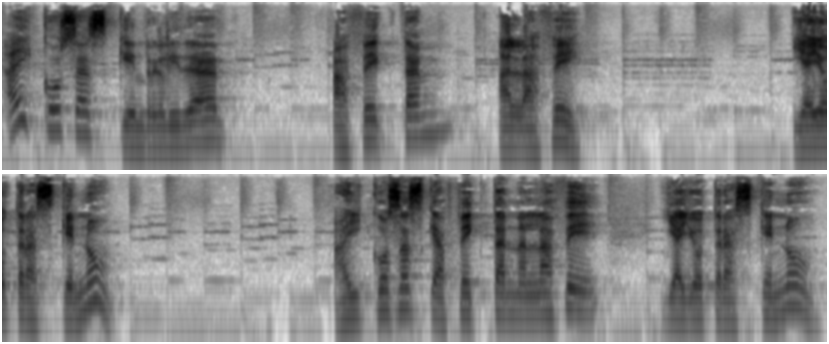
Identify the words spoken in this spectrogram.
hay cosas que en realidad afectan a la fe y hay otras que no. Hay cosas que afectan a la fe y hay otras que no.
